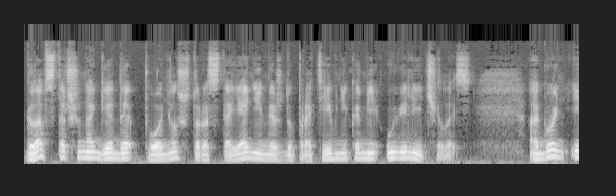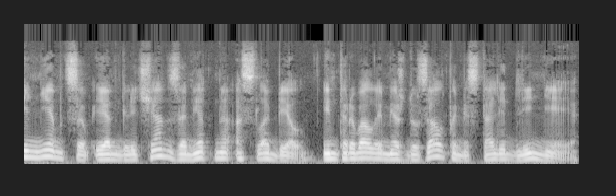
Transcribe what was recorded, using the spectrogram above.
главстаршина Геда понял, что расстояние между противниками увеличилось. Огонь и немцев, и англичан заметно ослабел. Интервалы между залпами стали длиннее.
